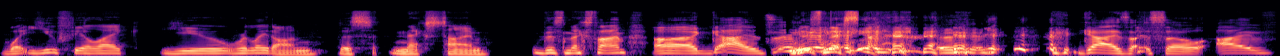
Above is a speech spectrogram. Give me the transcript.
what you feel like you were late on this next time. This next time, uh, guys. This next time. guys. So I've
